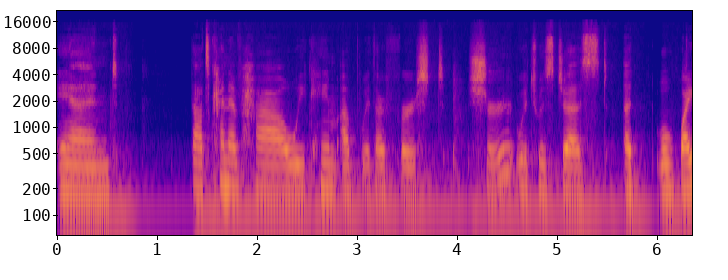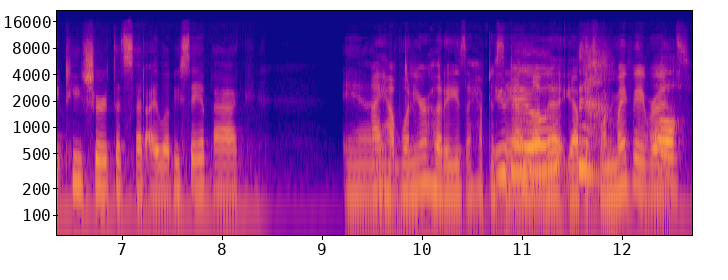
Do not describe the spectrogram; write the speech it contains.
And that's kind of how we came up with our first shirt, which was just a, a white T-shirt that said "I love you, say it back." And I have one of your hoodies. I have to say, I love it. Yep, it's one of my Oh, favorites.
